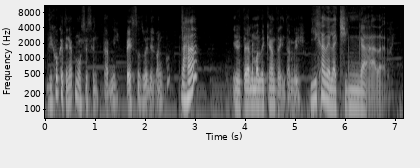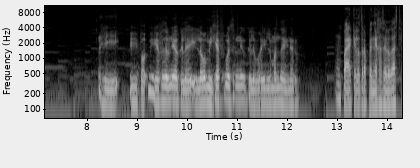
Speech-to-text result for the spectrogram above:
Dijo que tenía como 60 mil pesos, güey, en el banco. Ajá. Y ahorita ya nomás le quedan 30 mil. Hija de la chingada, güey. Y, y po- mi jefe es el único que le. Y luego mi jefe, es el único que le va y le manda dinero. Para que la otra pendeja se lo gaste.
